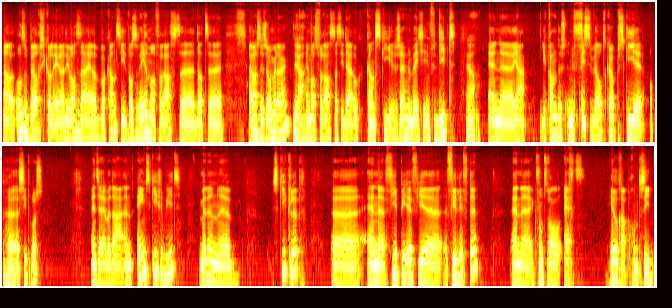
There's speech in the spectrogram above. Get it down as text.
Nou, onze Belgische collega die was daar op vakantie. Het was helemaal verrast eh, dat eh, hij was in de zomer daar Ja. en was verrast dat hij daar ook kan skiën. Dus hij heeft een beetje in verdiept. Ja. En eh, ja, je kan dus een Vis World Cup skiën op Cyprus. En ze hebben daar een één skigebied met een skiclub en vier, vier, vier liften. En ik vond het wel echt heel grappig om te zien.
